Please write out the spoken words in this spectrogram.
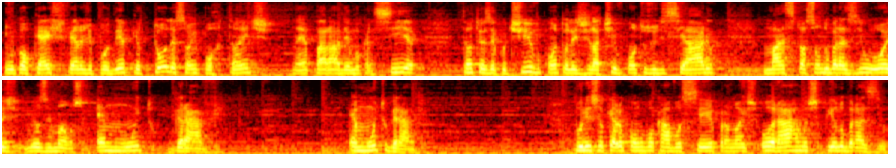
em qualquer esfera de poder, porque todas são importantes né, para a democracia, tanto o executivo, quanto o legislativo, quanto o judiciário. Mas a situação do Brasil hoje, meus irmãos, é muito grave. É muito grave. Por isso eu quero convocar você para nós orarmos pelo Brasil.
